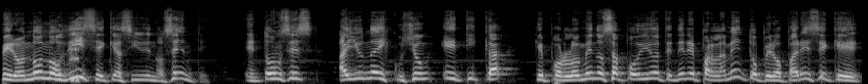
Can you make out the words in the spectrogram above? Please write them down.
pero no nos dice que ha sido inocente. Entonces hay una discusión ética que por lo menos ha podido tener el Parlamento, pero parece que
